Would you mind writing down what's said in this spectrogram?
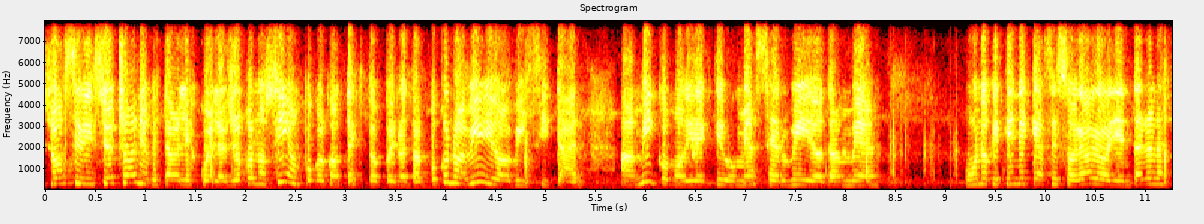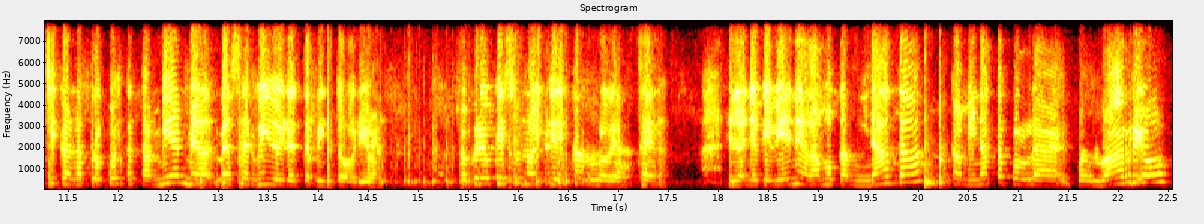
yo hace 18 años que estaba en la escuela, yo conocía un poco el contexto, pero tampoco no había ido a visitar. A mí como directivo me ha servido también. Uno que tiene que asesorar, orientar a las chicas las propuestas también me ha, servido ir al territorio. Yo creo que eso no hay que dejarlo de hacer. El año que viene hagamos caminata, caminata por, la, por el barrio,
